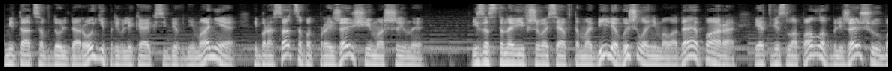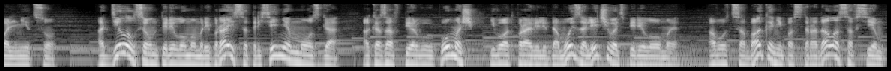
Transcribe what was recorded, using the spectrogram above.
метаться вдоль дороги, привлекая к себе внимание и бросаться под проезжающие машины. Из остановившегося автомобиля вышла немолодая пара и отвезла Павла в ближайшую больницу. Отделался он переломом ребра и сотрясением мозга. Оказав первую помощь, его отправили домой залечивать переломы. А вот собака не пострадала совсем,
